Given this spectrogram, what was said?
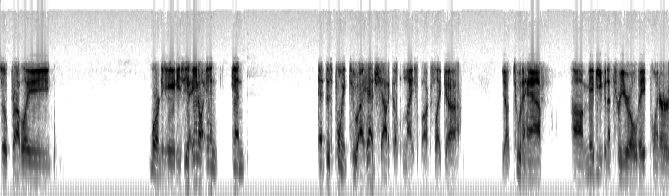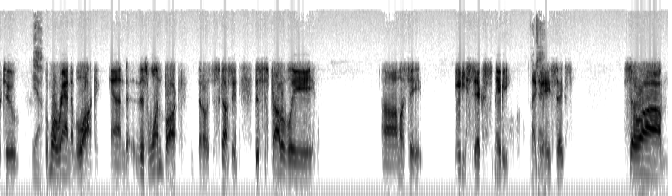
so probably more in the 80s. Yeah, you know, and and at this point too, I had shot a couple nice bucks, like uh, you know, two and a half, uh, maybe even a three-year-old eight-pointer or two, Yeah. but more random luck. And this one buck that I was discussing, this is probably, um, let's see, 86, maybe Okay. 1986. So um,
